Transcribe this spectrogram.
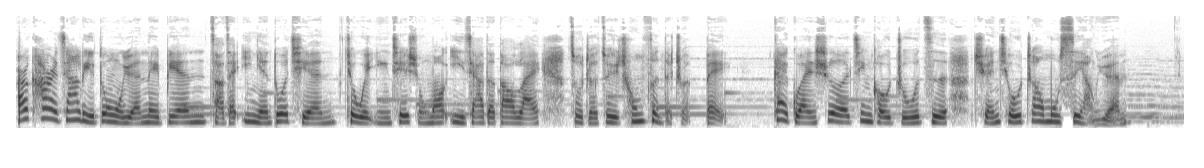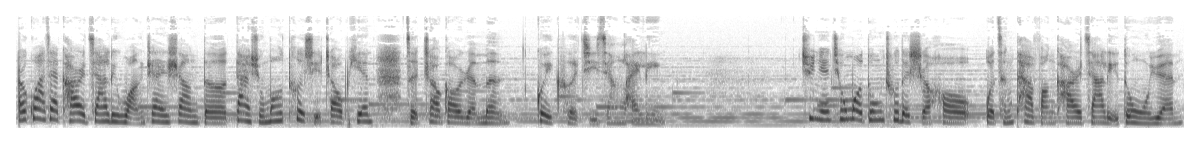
而卡尔加里动物园那边，早在一年多前就为迎接熊猫一家的到来做着最充分的准备，盖馆舍、进口竹子，全球招募饲养员。而挂在卡尔加里网站上的大熊猫特写照片，则昭告人们贵客即将来临。去年秋末冬初的时候，我曾踏访卡尔加里动物园，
